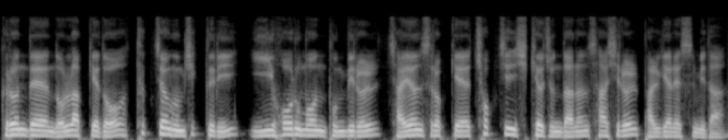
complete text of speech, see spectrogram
그런데 놀랍게도 특정 음식들이 이 호르몬 분비를 자연스럽게 촉진시켜 준다는 사실을 발견했습니다.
